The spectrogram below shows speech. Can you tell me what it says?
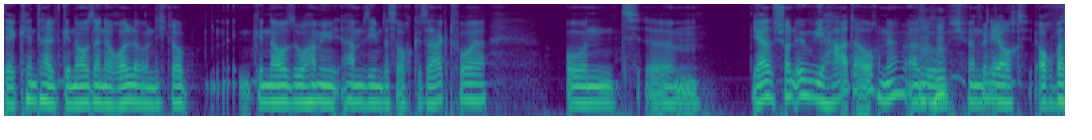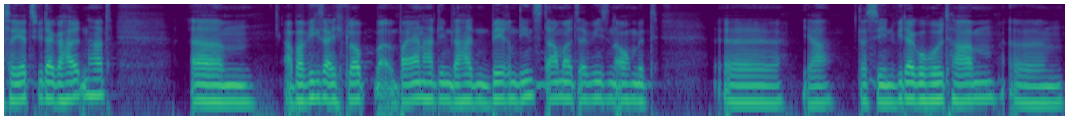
der kennt halt genau seine Rolle und ich glaube, genau so haben, haben sie ihm das auch gesagt vorher. Und ähm, ja, schon irgendwie hart auch, ne? Also mhm, ich fand ich auch. auch, was er jetzt wieder gehalten hat. Ähm, aber wie gesagt, ich glaube, Bayern hat ihm da halt einen Bärendienst damals erwiesen, auch mit äh, ja, dass sie ihn wiedergeholt haben. Ähm,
